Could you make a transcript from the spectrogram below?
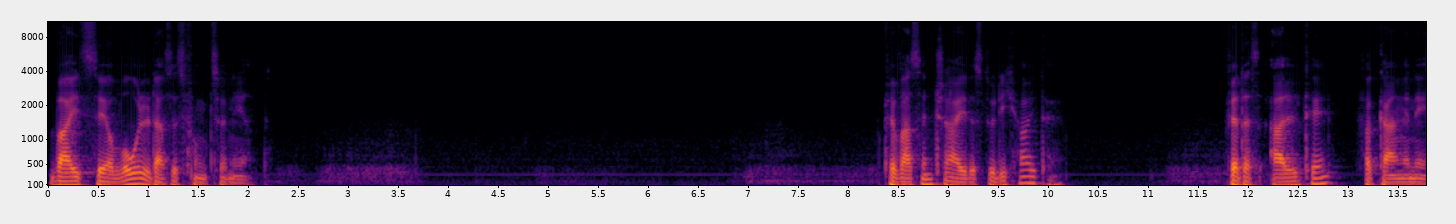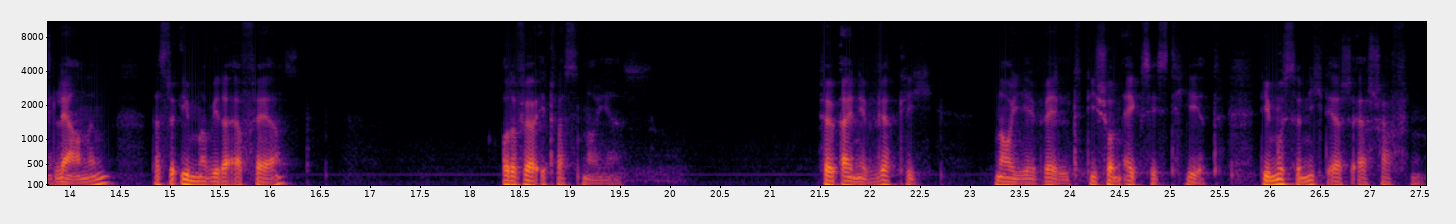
weiß sehr wohl, dass es funktioniert. Für was entscheidest du dich heute? Für das alte, vergangene Lernen, das du immer wieder erfährst? Oder für etwas Neues? Für eine wirklich neue Welt, die schon existiert. Die musst du nicht erst erschaffen.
